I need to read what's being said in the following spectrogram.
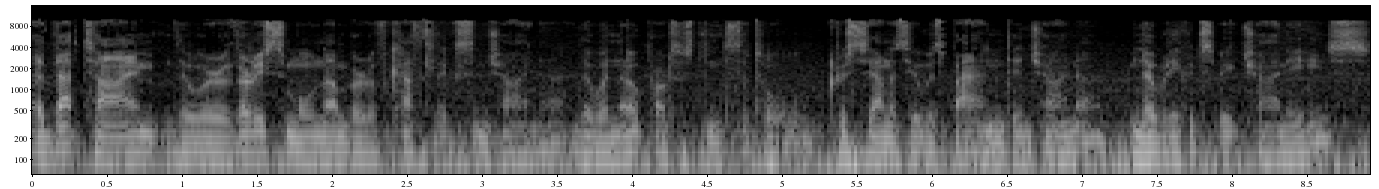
at that time there were a very small number of Catholics in China. There were no Protestants at all. Christianity was banned in China. Nobody could speak Chinese.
